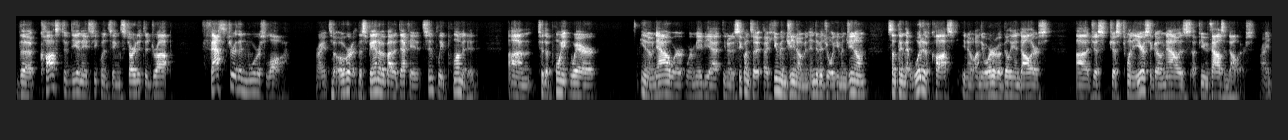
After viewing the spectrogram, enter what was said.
the cost of DNA sequencing started to drop faster than Moore's law, right? So over the span of about a decade, it simply plummeted um, to the point where, you know, now we're, we're maybe at, you know, to sequence a, a human genome, an individual human genome, something that would have cost, you know, on the order of a billion dollars uh, just just 20 years ago, now is a few thousand dollars, right?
